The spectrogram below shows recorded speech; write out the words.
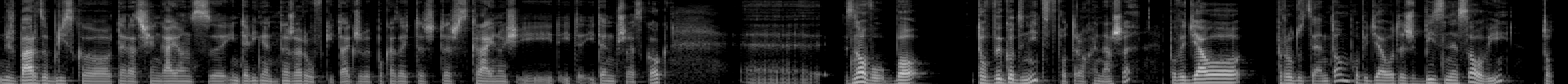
już bardzo blisko teraz sięgając inteligentne żarówki, tak? żeby pokazać też, też skrajność i, i, i ten przeskok. E, znowu, bo to wygodnictwo trochę nasze powiedziało producentom, powiedziało też biznesowi, to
